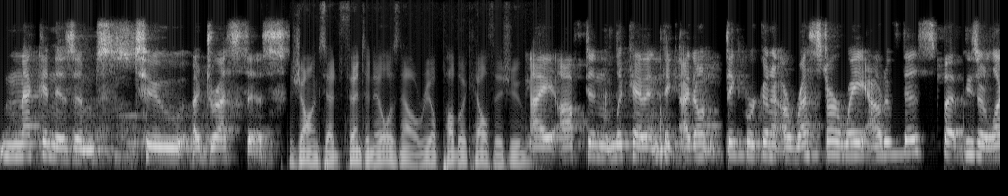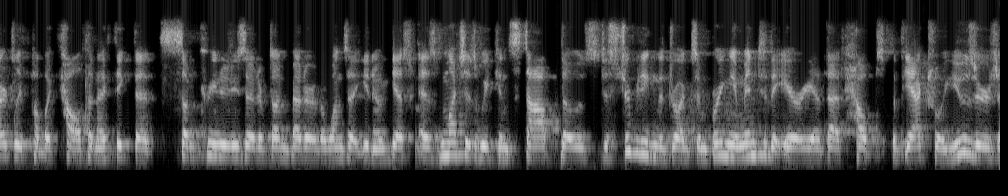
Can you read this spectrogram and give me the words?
mechanisms to address this. DeJong said fentanyl is now a real public health issue. I often look at it and think, I don't think we're going to arrest our way out of this, but these are largely public health. And I think that some communities that have done better are the ones that, you know, yes, as much as we can stop those distributing the drugs and bringing them into the area, that helps. But the actual users,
